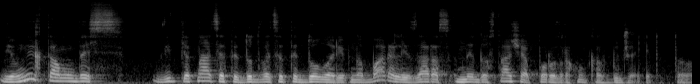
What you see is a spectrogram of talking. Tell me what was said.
І в них там десь від 15 до 20 доларів на барелі зараз недостача по розрахунках в бюджеті. Тобто,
